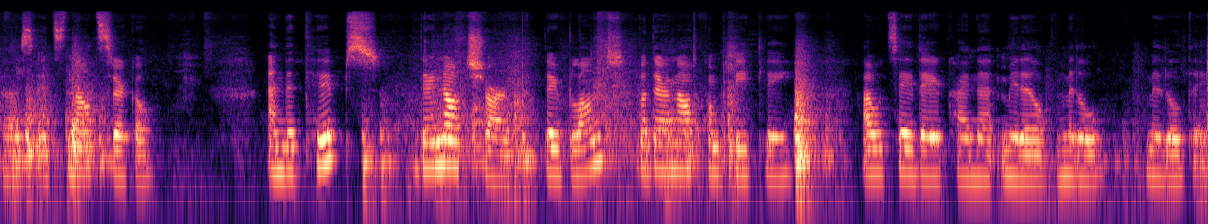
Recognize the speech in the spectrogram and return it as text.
because it's not circle. And the tips, they're not sharp, they're blunt, but they're not completely, I would say they're kind of middle, middle, middle thing.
